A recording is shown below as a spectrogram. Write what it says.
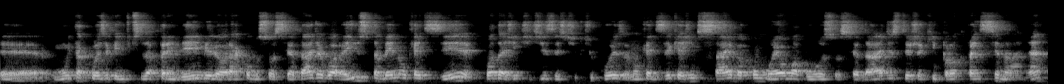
é, muita coisa que a gente precisa aprender e melhorar como sociedade. Agora, isso também não quer dizer, quando a gente diz esse tipo de coisa, não quer dizer que a gente saiba como é uma boa sociedade e esteja aqui pronto para ensinar. Né?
